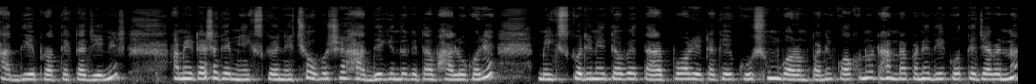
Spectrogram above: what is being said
হাত দিয়ে প্রত্যেকটা জিনিস আমি এটার সাথে মিক্স করে নিচ্ছি। অবশ্যই হাত দিয়ে কিন্তু এটা ভালো করে মিক্স করে নিতে হবে। তারপর এটাকে কুসুম গরম পানি কখনও ঠান্ডা পানি দিয়ে করতে যাবেন না।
